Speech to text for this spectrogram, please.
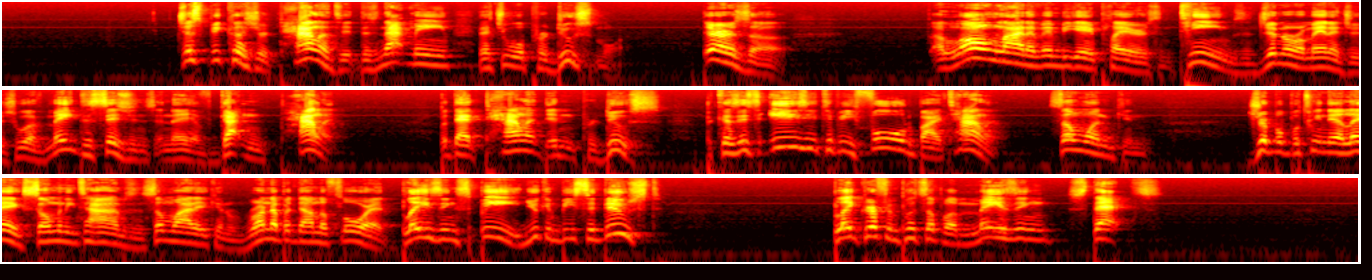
Just because you're talented does not mean that you will produce more. There's a a long line of NBA players and teams and general managers who have made decisions and they have gotten talent, but that talent didn't produce because it's easy to be fooled by talent. Someone can dribble between their legs so many times and somebody can run up and down the floor at blazing speed. You can be seduced. Blake Griffin puts up amazing stats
